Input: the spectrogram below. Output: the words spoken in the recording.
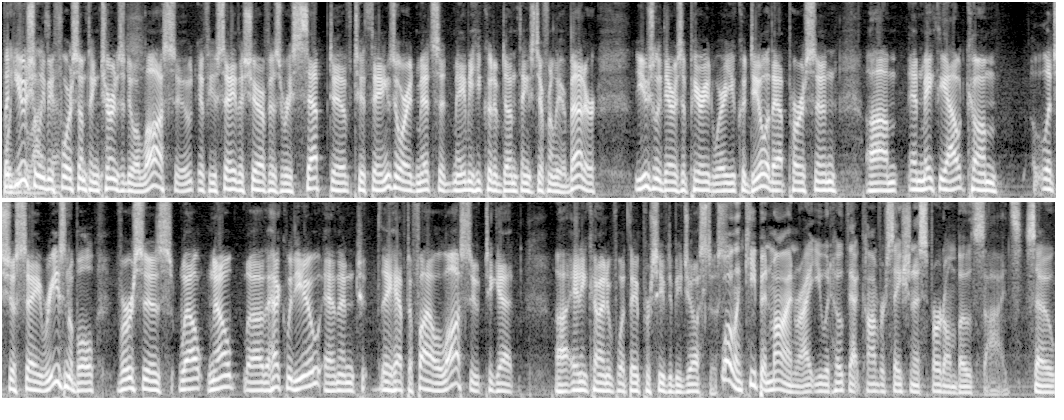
but will usually, before that. something turns into a lawsuit, if you say the sheriff is receptive to things or admits that maybe he could have done things differently or better, usually there is a period where you could deal with that person um, and make the outcome let's just say reasonable versus well no uh, the heck with you and then t- they have to file a lawsuit to get uh, any kind of what they perceive to be justice. Well, and keep in mind, right? You would hope that conversation is spurred on both sides. So,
